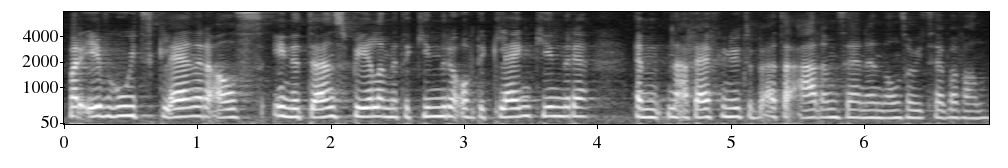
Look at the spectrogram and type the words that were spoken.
Maar evengoed iets kleiner als in de tuin spelen met de kinderen of de kleinkinderen en na vijf minuten buiten adem zijn en dan zoiets hebben van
